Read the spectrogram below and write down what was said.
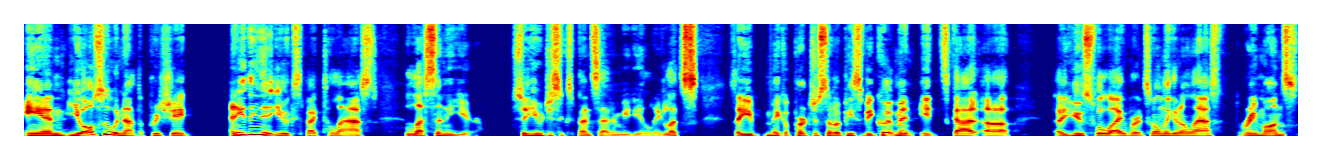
And you also would not depreciate anything that you expect to last less than a year. So you just expense that immediately. Let's say you make a purchase of a piece of equipment, it's got a, a useful life or it's only going to last three months.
